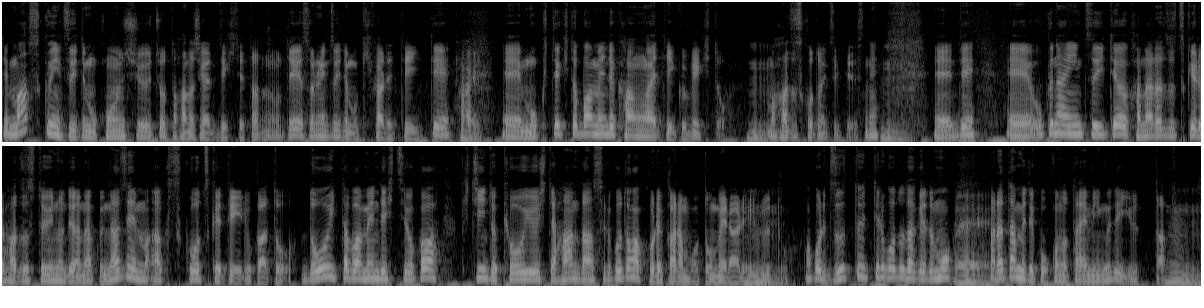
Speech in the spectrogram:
でマスクについても今週ちょっと話が出てきてたのでそれについても聞かれていて、はい。えー目的と場面で考えていくべきと、うん。まあ、外すことについてですね、うん。えーで、えー屋内については必ずつける外すというのではなくなぜマスクをつけているかとどういった場面で必要かはきちんと共有して判断することがこれから求められると、うん。まあ、これずっと言ってることだけどもええ。改めてここのタイミングで言ったと、うん。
